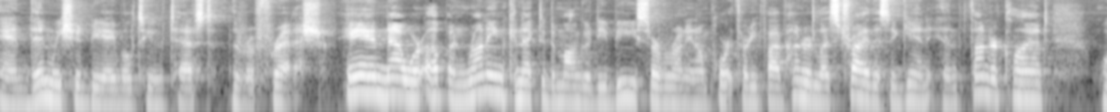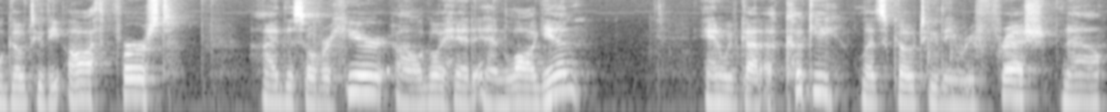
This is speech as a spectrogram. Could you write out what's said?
and then we should be able to test the refresh. And now we're up and running, connected to MongoDB, server running on port 3500. Let's try this again in Thunder Client. We'll go to the auth first, hide this over here. I'll go ahead and log in and we've got a cookie. Let's go to the refresh now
